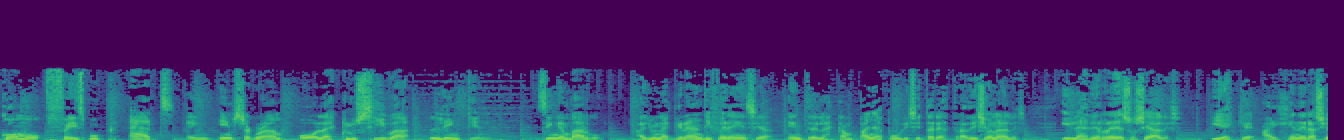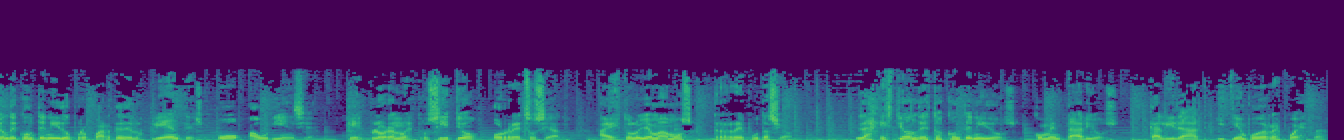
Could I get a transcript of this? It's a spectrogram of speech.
como Facebook Ads en Instagram o la exclusiva LinkedIn. Sin embargo, hay una gran diferencia entre las campañas publicitarias tradicionales y las de redes sociales, y es que hay generación de contenido por parte de los clientes o audiencia que explora nuestro sitio o red social. A esto lo llamamos reputación. La gestión de estos contenidos, comentarios, calidad y tiempo de respuesta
